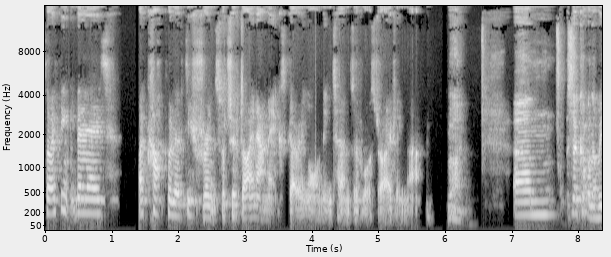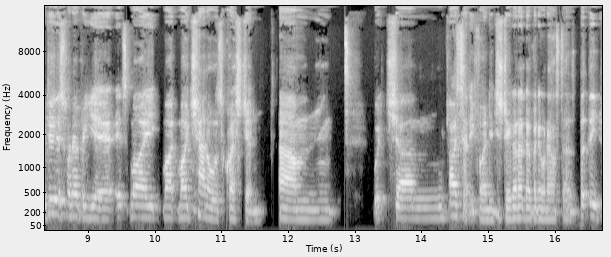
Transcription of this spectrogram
So I think there's a couple of different sort of dynamics going on in terms of what's driving that. Right. Um, so come on, we do this one every year. It's my my, my channels question, um, which um, I certainly find interesting. I don't know if anyone else does, but the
